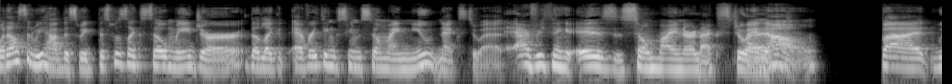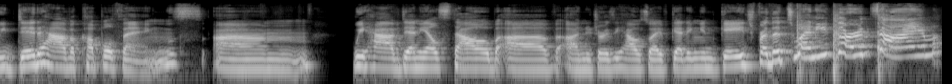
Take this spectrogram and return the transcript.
what else did we have this week? This was like so major that like everything seems so minute next to it. Everything is so minor next to it. I know. But we did have a couple things. Um, we have Danielle Staub of uh, New Jersey Housewife getting engaged for the 23rd time.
